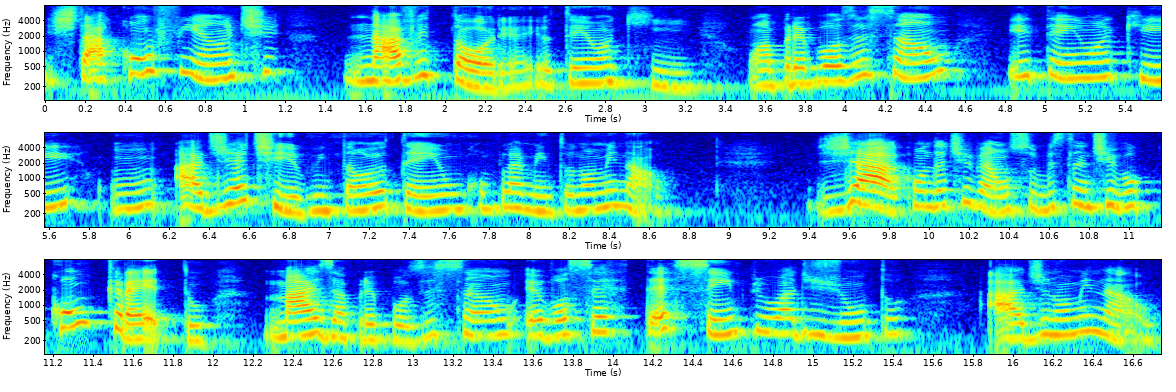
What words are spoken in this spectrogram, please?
está confiante na vitória. Eu tenho aqui uma preposição e tenho aqui um adjetivo, então eu tenho um complemento nominal. Já quando eu tiver um substantivo concreto mais a preposição, eu vou ter sempre o adjunto adnominal.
